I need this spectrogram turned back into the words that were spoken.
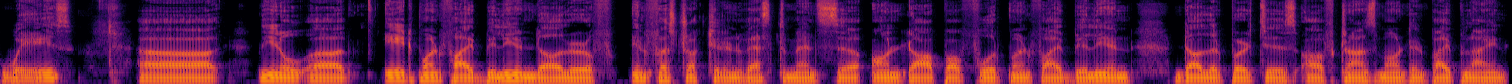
ways uh, you know, uh, $8.5 billion of infrastructure investments uh, on top of $4.5 billion purchase of Trans Mountain Pipeline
